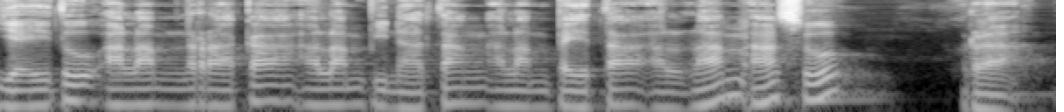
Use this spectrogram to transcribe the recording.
yaitu alam neraka, alam binatang, alam peta, alam asura.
